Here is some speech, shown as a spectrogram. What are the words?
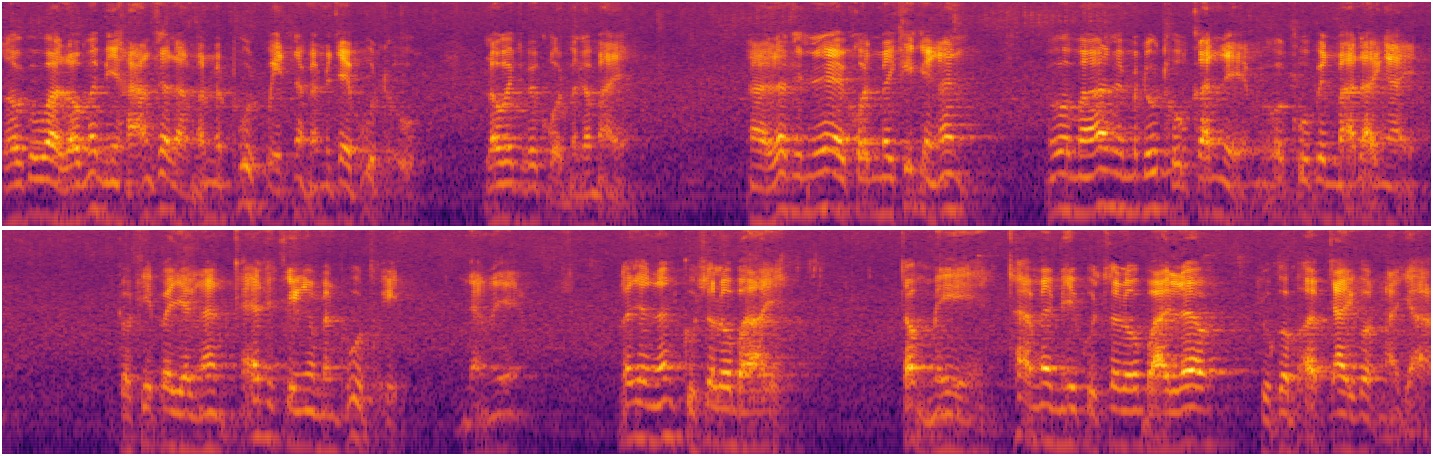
เราก็ว่าเราไม่มีหางซะหลังมันมันพูดปิดนะมันไม่ใช่พูดถูก เราก็จะไปโกรธมันทำไมอ่าแล้วทีนี้คนไม่คิดอย่างนั้นว่าหมาเนี่ยมันดูถูกกันเนี่ยว่ากูเป็นหมาได้ไง ก็คิดไปอย่างนั้นแท้ที่จริงมันพูดผิดอย่างนี้ เพราะฉะนั้นกุศโลบายต้องมี ถ้าไม่มีกุศโลบายแล้ว สุขภาพใจก็หายาก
